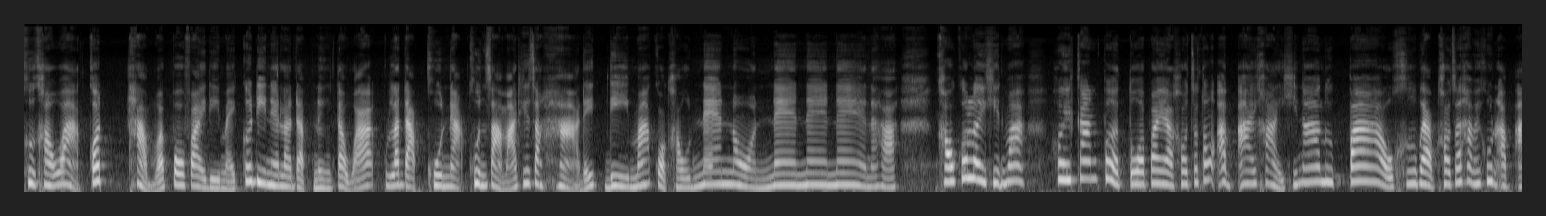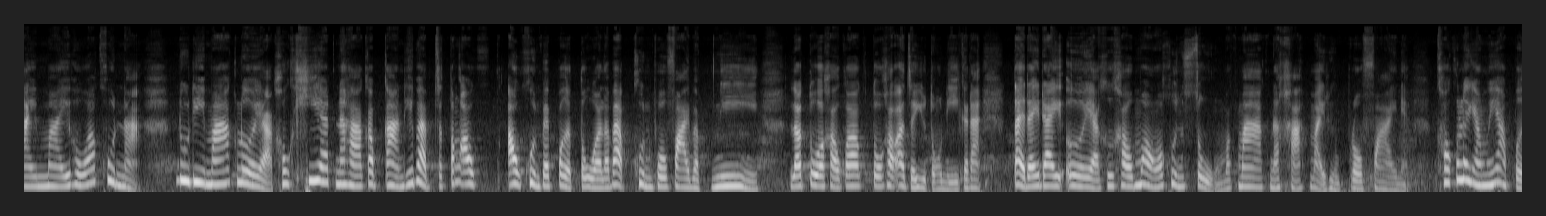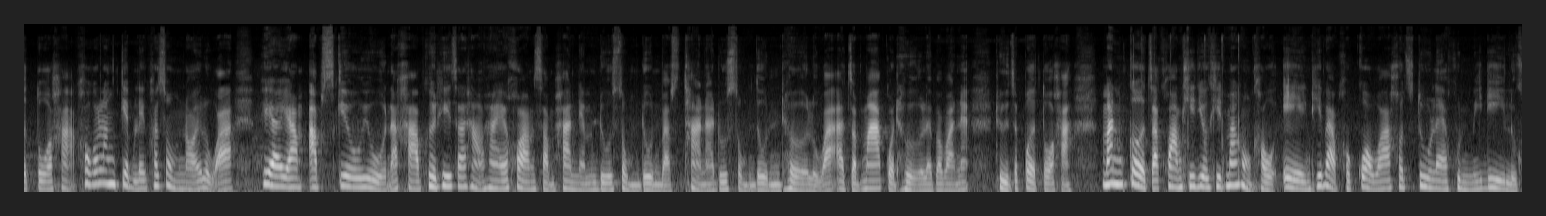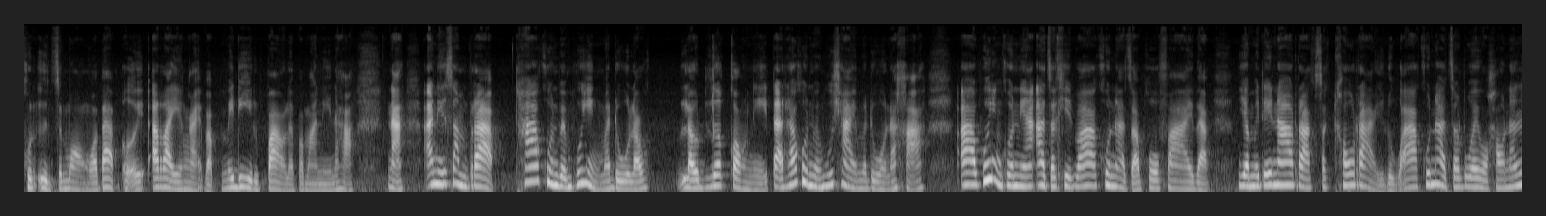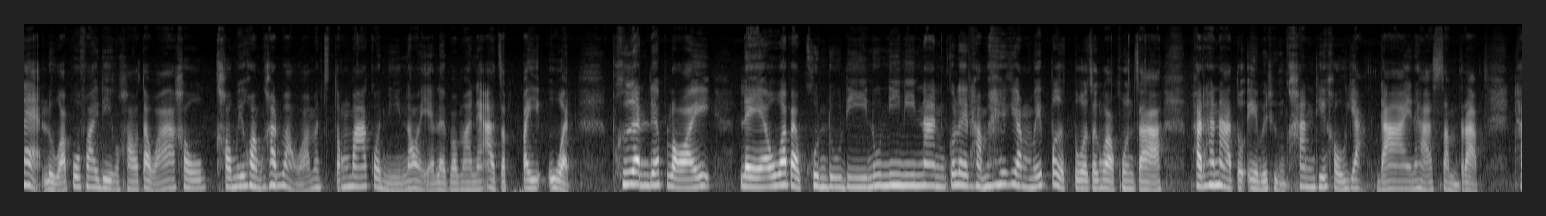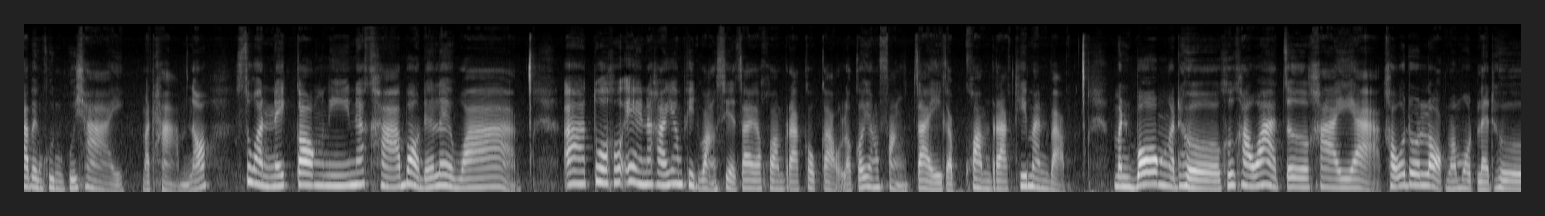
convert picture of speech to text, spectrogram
คือเขาอะก็ถามว่าโปรไฟล์ดีไหมก็ดีในระดับหนึ่งแต่ว่าระดับคุณอะคุณสามารถที่จะหาได้ดีมากกว่าเขาแน่นอนแน่แน่แน่นะคะเขาก็เลยคิดว่าเฮ้ยการเปิดตัวไปอะเขาจะต้องอับอายขายขี้หน้าหรือเปล่าคือแบบเขาจะทำให้คุณอับอายไหมเพราะว่าคุณอะ ดูดีมากเลยอะเขาเครียดนะคะ กับการที่แบบจะต้องเอา เอาคุณไปเปิดตัวแล้วแบบคุณโปรไฟล์แบบนี้ แล้วตัวเขาก็ตัวเขาอาจจะอยู่ตรงนี้ก็ได้ แต่ใดๆเอ่ยอะคือเขามองว่าคุณสูงมากๆนะคะ หมายถึงโปรไฟล์เนี่ยเขาก็เลยยังไม่อยากเปิดตัวค่ะเขากำลังเก็บเล็กผสมน้อยหรือว่าพยายาม up skill อยู่นะคะเพื่อที่จะทำให้ความสัมพันธ์เนี่ยมันดูสมดุลแบบสถานะดูสมดุลเธอ หรือว่าอาจจะมากกว่าเธออะไรประมาณเนี้ยถึงจะเปิดตัวค่ะ มันเกิดจากความคิดโยคิดมากของเขาเองที่แบบเขากลัวว่าเขาจะดูแลคุณไม่ดี หรือคนอื่นจะมองว่าแบบเอ้ยอะไรยังไงแบบไม่ดีหรือเปล่าอะไรประมาณนี้นะคะนะอันนี้สำหรับถ้าคุณเป็นผู้หญิงมาดูแล้ว เราเลือกกล่องนี้ แต่ถ้าคุณเป็นผู้ชายมาดูนะคะอ่าผู้หญิงคนนี้อาจจะคิดว่าคุณอาจจะโปรไฟล์แบบยังไม่ได้น่ารักสักเท่าไหร่ หรือว่าคุณอาจจะรวยกว่าเขานั่นแหละ หรือว่าโปรไฟล์ดีกว่าเขา แต่ว่าเขาเขามีความคาดหวังว่ามันจะต้องมากกว่านี้หน่อยอะไรประมาณนี้อาจจะไปอวดเพื่อนเรียบร้อย แล้วว่าแบบคุณดูดีนู่นนี่นี่นั่น ก็เลยทำให้ยังไม่เปิดตัวจังหวะคุณจะพัฒนาตัวเองไปถึงขั้นที่เขาอยากได้นะคะสำหรับถ้าเป็นคุณผู้ชายมาถามเนาะส่วนในกองนี้นะคะบอกได้เลยว่า ตัวเขาเองนะคะ ยังผิดหวังเสียใจกับความรักเก่าๆแล้วก็ยังฝังใจกับความรักที่มันแบบ มันบ้องอะเธอ คือเขาอะเจอใครอะเขาก็โดนหลอกมาหมดแหละเธอ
